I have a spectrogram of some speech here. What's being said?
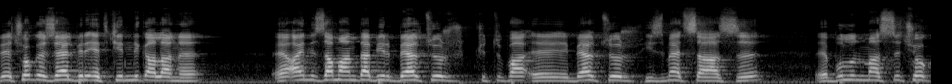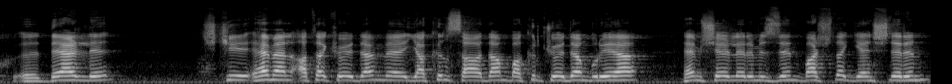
ve çok özel bir etkinlik alanı, e, aynı zamanda bir Beltur kütüpha e, Beltur hizmet sahası e, bulunması çok e, değerli ki hemen Ataköy'den ve yakın sağdan Bakırköy'den buraya hemşerilerimizin başta gençlerin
